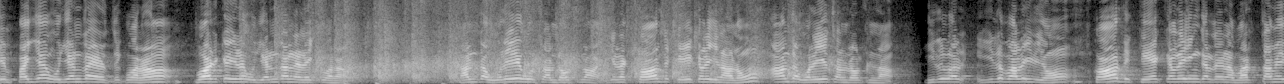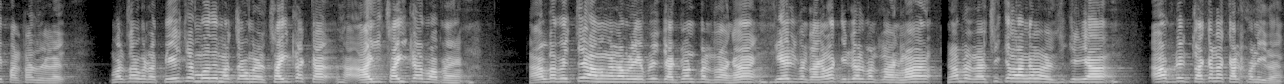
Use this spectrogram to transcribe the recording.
என் பையன் உயர்ந்த இடத்துக்கு வரான் வாழ்க்கையில் உயர்ந்த நிலைக்கு வரான். அந்த ஒரே ஒரு சந்தோஷம் தான் எனக்கு காது கேட்கலைனாலும் அந்த ஒரே சந்தோஷம் தான் இதுவரை இதுவரையிலையும் காது கேட்கலைங்கிறத நான் வருத்தமே பட்டதில்லை. மற்றவங்கள பேசும்போது மற்றவங்கள சைட்டை க ஐ சைட்டாக பார்ப்பேன். அதை வச்சு அவங்க நம்மளை எப்படி ஜட்மெண்ட் பண்ணுறாங்க கேள்வி பண்ணுறாங்களா கிண்டல் பண்ணுறாங்களா நம்மளை ரசிக்கிறாங்களா ரசிக்கிறியா? அப்படி டக்குனு கட் பண்ணிடுவேன்.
